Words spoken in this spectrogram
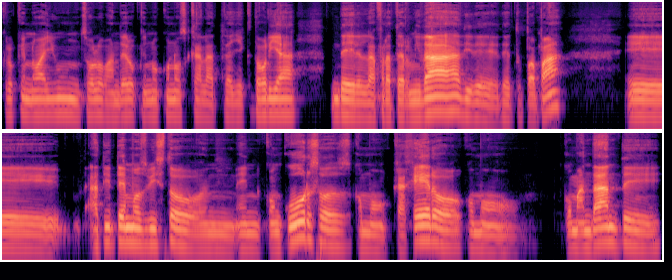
Creo que no hay un solo bandero que no conozca la trayectoria de la fraternidad y de, tu papá. Eh, a ti te hemos visto en, concursos como cajero, como comandante,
